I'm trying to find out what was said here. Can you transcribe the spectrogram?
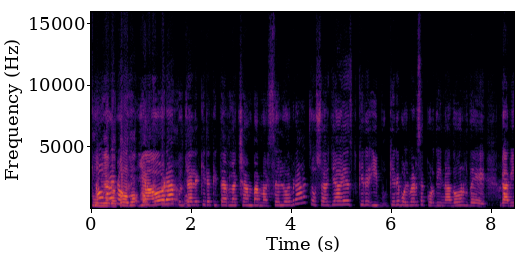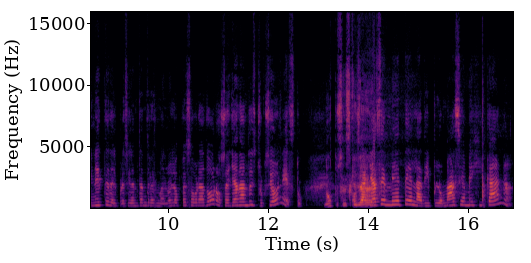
Tú No, niega bueno, todo y ahora pues ¿no? ya le quiere quitar la chamba a Marcelo Ebrard, o sea, ya es quiere y quiere volverse coordinador de gabinete del presidente Andrés Manuel López Obrador, o sea, ya dando instrucciones tú. No, pues es que O ya, sea, ya se mete en la diplomacia mexicana.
